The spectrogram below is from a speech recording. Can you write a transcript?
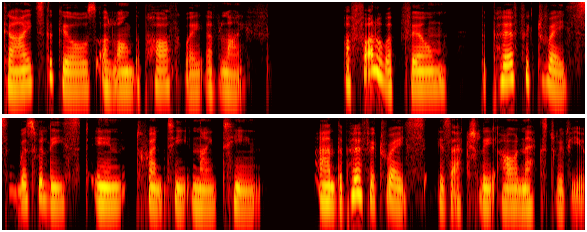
guides the girls along the pathway of life. A follow up film, The Perfect Race, was released in 2019, and The Perfect Race is actually our next review.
